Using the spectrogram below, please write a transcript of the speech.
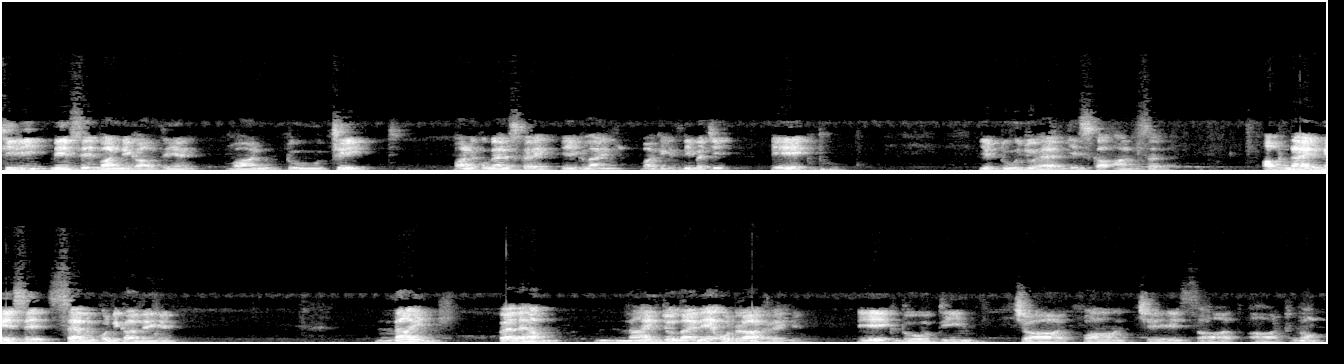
थ्री में से वन निकालते हैं। वन टू थ्री वन को माइनस करें, एक लाइन, बाकी कितनी बची? एक, दो। ये टू जो है, ये इसका आंसर है। अब नाइन में से सेवन को निकालेंगे। नाइन पहले हम नाइन जो लाइनें हैं, वो ड्रा करेंगे। एक, दो, तीन, चार, पाँच, छ, सात, आठ, नौ।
